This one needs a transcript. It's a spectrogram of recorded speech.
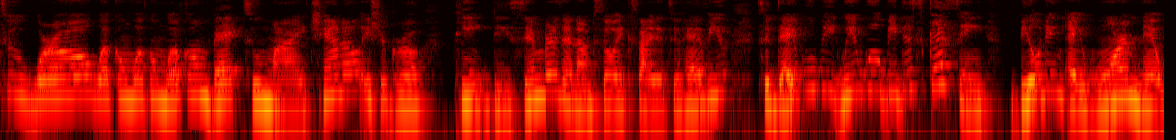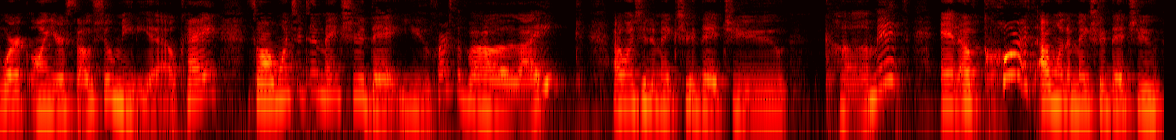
YouTube world. Welcome, welcome, welcome back to my channel. It's your girl Pink Decembers and I'm so excited to have you. Today we'll be we will be discussing building a warm network on your social media, okay? So I want you to make sure that you first of all like, I want you to make sure that you comment, and of course I want to make sure that you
